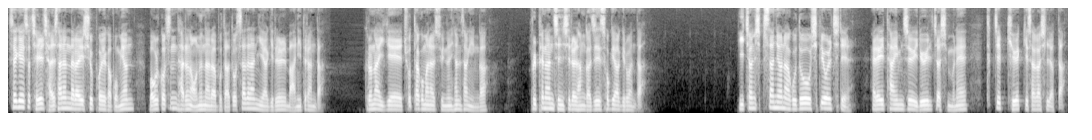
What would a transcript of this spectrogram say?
세계에서 제일 잘 사는 나라의 슈퍼에 가보면 먹을 것은 다른 어느 나라보다도 싸다는 이야기를 많이들 한다. 그러나 이게 좋다고만 할 수 있는 현상인가? 불편한 진실을 한 가지 소개하기로 한다. 2014년하고도 12월 7일 LA타임즈 일요일자 신문에 특집 기획 기사가 실렸다.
